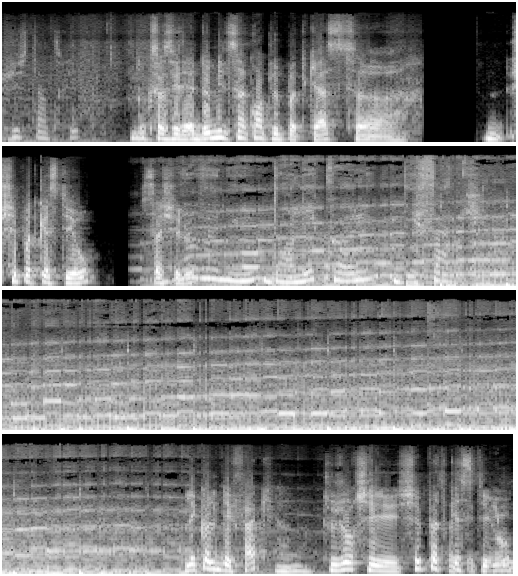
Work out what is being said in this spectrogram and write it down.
Juste un trip. Donc ça, c'est la 2050 le podcast euh, chez Podcastéo, sachez-le. Bienvenue dans l'école des facs. L'école des facs, toujours chez, chez Podcastéo.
